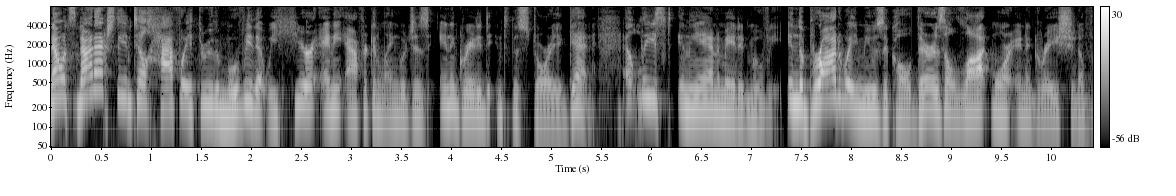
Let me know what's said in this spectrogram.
Now, it's not actually until halfway through the movie that we hear any African languages integrated into the story again, at least in the animated movie. In the Broadway musical, there is a lot more integration of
